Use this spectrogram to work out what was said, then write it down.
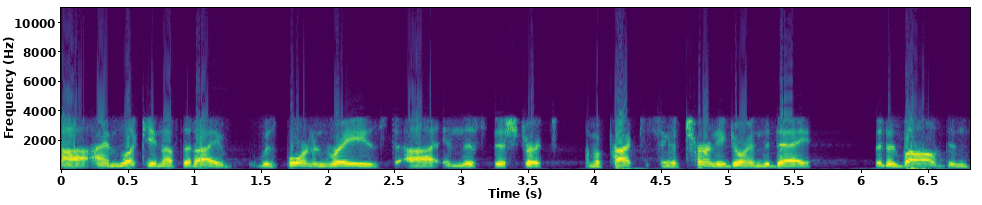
uh, I'm lucky enough that I was born and raised uh, in this district. I'm a practicing attorney during the day. Been involved in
